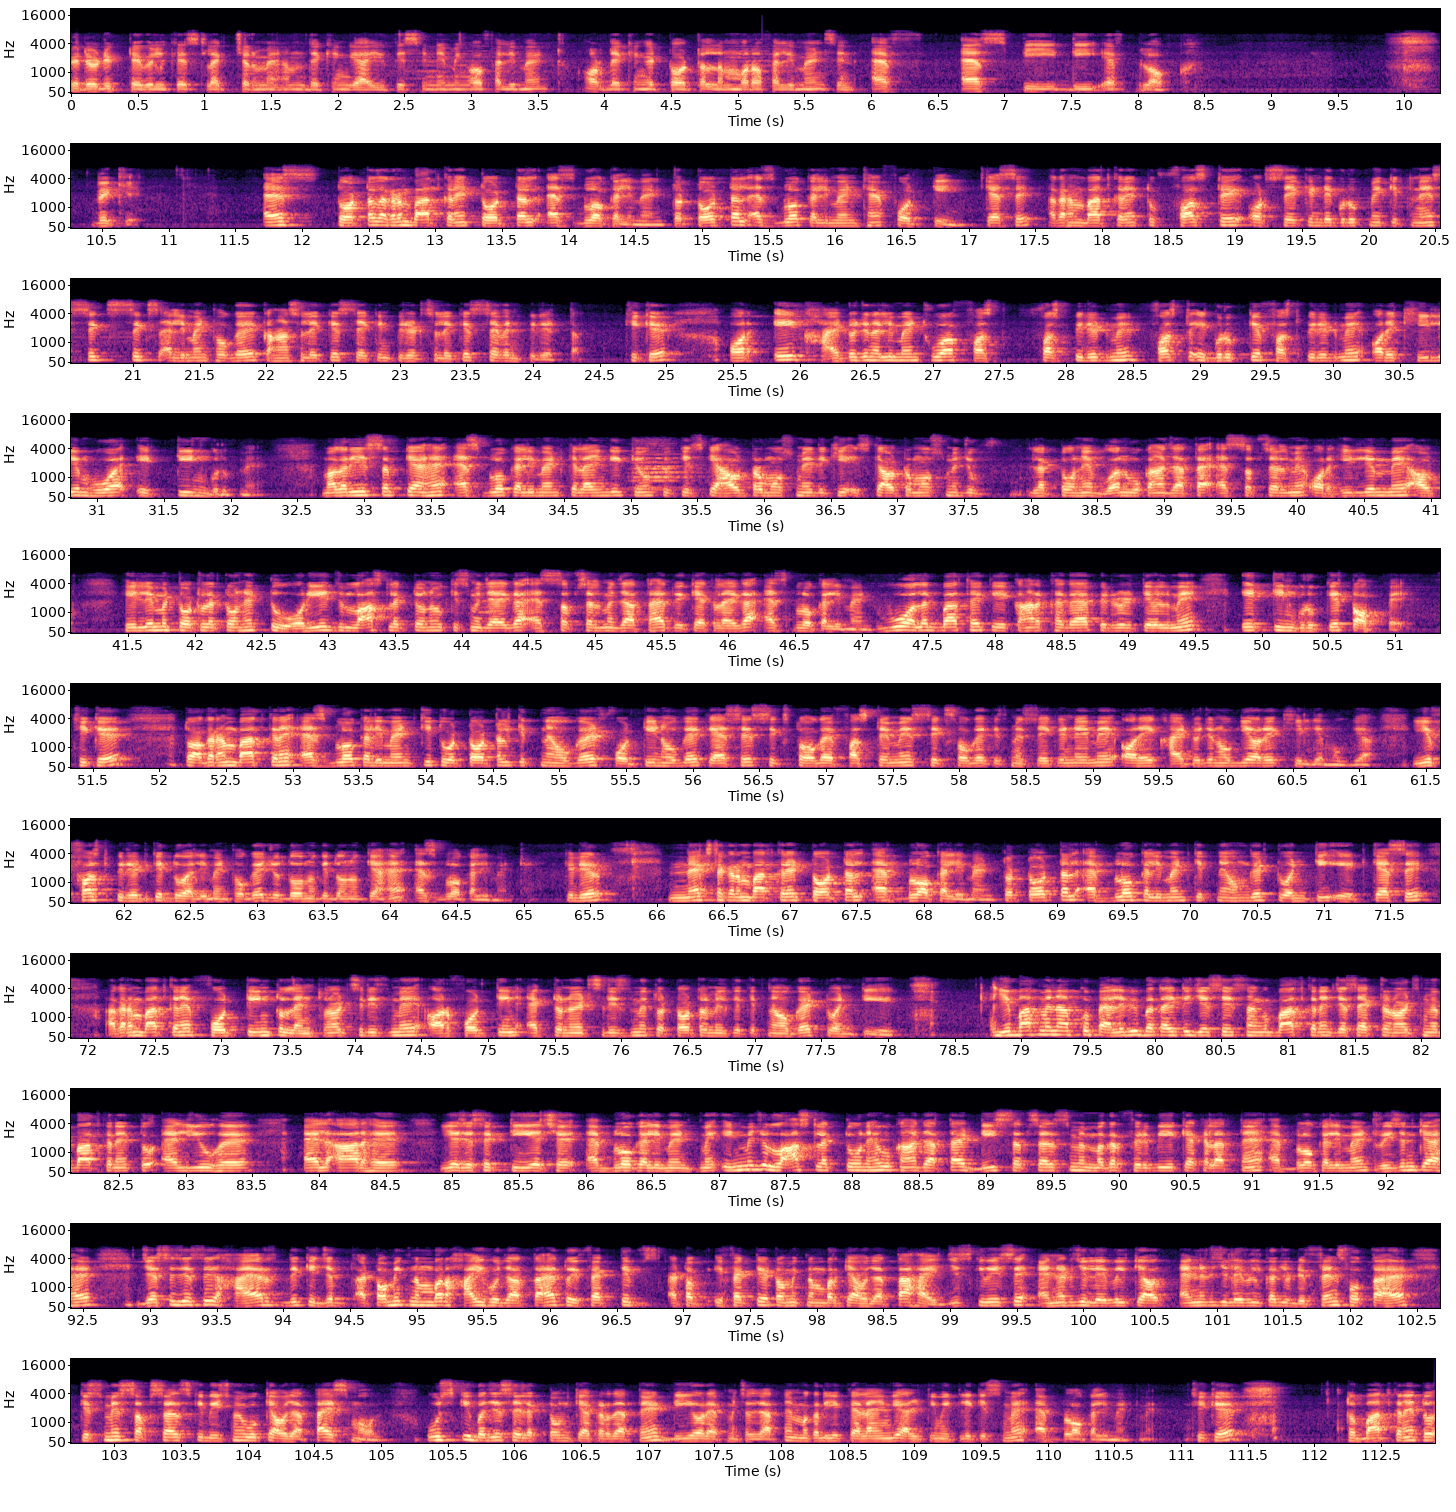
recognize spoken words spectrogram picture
Periodic table के इस lecture में हम देखेंगे आईयूपीसी नेमिंग ऑफ़ एलिमेंट और देखेंगे total number of elements in F S P D F block देखिए एस टोटल अगर हम बात करें टोटल एस ब्लॉक एलिमेंट तो टोटल एस ब्लॉक एलिमेंट हैं 14 कैसे? अगर हम बात करें तो फ़र्स्ट ए और सेकेंड ए ग्रुप में कितने सिक्स सिक्स एलिमेंट हो गए कहाँ से लेके? सेकंड पीरियड से लेके सेवन पीरियड तक. ठीक है? और एक हाइड्रोजन एलिमेंट हुआ फ़र्स्ट फ़र्स्ट पीरियड में, फ़र्स्ट एक ग्रुप के फ़र्स्ट पीरियड में और एक हीलियम हुआ 18 ग्रुप में। मगर ये सब क्या है? एस ब्लॉक एलिमेंट कहलाएँगे। क्यों? क्योंकि इसके आउटर मोस्ट में, देखिए, इसके आउटर मोस्ट में जो इलेक्ट्रॉन है वन वो कहाँ जाता है? एस सब सेल में और हीलियम में आउट हीलियम में टोटल इलेक्ट्रॉन है टू और ये जो लास्ट इलेक्ट्रॉन है, वो किसमें जाएगा? एस सब सेल में जाता है तो ये क्या कहलाएगा? एस ब्लॉक एलिमेंट वो अलग बात है कि कहाँ रखा गया पीरियोडिक टेबल में? एट्टीन ग्रुप के टॉप पे। ठीक है? तो अगर हम बात करें एस ब्लॉक एलिमेंट की तो टोटल कितने हो गए? 14 हो गए, कैसे? सिक्स हो गए फ़र्स्ट ए में सिक्स हो गए, किसमें? सेकंड ए में, और एक हाइड्रोजन हो गया, और एक हीलियम हो गया। ये फ़र्स्ट पीरियड के दो एलिमेंट हो गए, जो दोनों के दोनों क्या है? एस ब्लॉक एलिमेंट है। क्लियर नेक्स्ट अगर हम बात करें टोटल एफ़ ब्लॉक एलिमेंट तो टोटल एफ़ ब्लॉक एलिमेंट कितने होंगे? 28 कैसे? अगर हम बात करें 14 तो लेंथनोइड सीरीज़ में, और 14 एक्टोनोइड सीरीज़ में तो टोटल मिलकर कितने हो गए? 28 ये बात मैंने आपको पहले भी बताई थी, जैसे संग बात करें, जैसे एक्टोनॉइड्स में बात करें तो एल यू है एल आर है, या जैसे टी एच है एफ़ ब्लॉक एलिमेंट में, इनमें जो लास्ट इलेक्ट्रॉन है, वो कहाँ जाता है? डी सबसेल्स में, मगर फिर भी ये क्या कहलाते हैं? एफ़ ब्लॉक एलिमेंट रीजन क्या है? जैसे जैसे हायर देखिए, जब एटॉमिक नंबर हाई हो जाता है तो इफ़ेक्टिव इफ़ेक्टिव एटॉमिक नंबर क्या हो जाता है? हाई जिसकी वजह से एनर्जी लेवल क्या एनर्जी लेवल का जो डिफरेंस होता है, किसमें? सबसेल्स के बीच में, वो क्या हो जाता है? स्मॉल उसकी वजह से इलेक्ट्रॉन क्या कर जाते हैं? डी और एफ़ में चल जाते हैं, मगर ये कहला कहलाएँगे अल्टीमेटली किसमें? एफ़ ब्लॉक एलिमेंट में। ठीक है? तो बात करें तो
